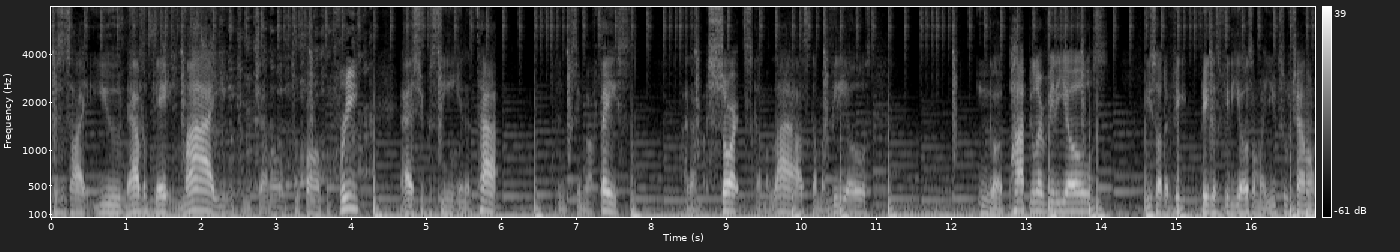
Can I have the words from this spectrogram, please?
This is how you navigate my YouTube channel, Two Phones for free. As you can see in the top, you can see my face. I got my shorts, got my lives, got my videos. You can go to popular videos. These are the big, biggest videos on my YouTube channel.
